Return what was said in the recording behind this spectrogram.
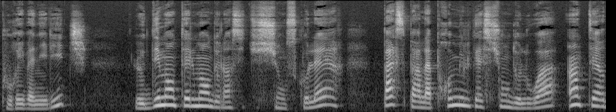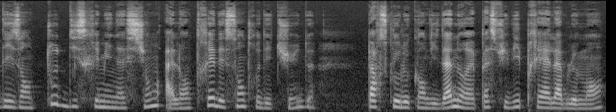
Pour Ivan Illich, le démantèlement de l'institution scolaire passe par la promulgation de lois interdisant toute discrimination à l'entrée des centres d'études, parce que le candidat n'aurait pas suivi préalablement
